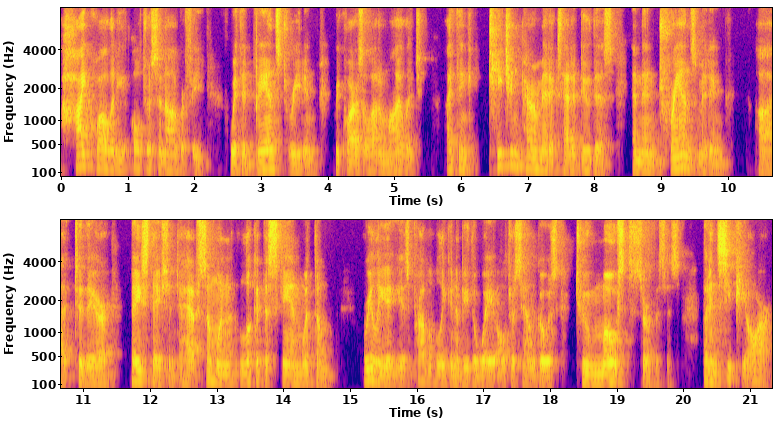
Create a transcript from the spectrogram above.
high quality ultrasonography with advanced reading requires a lot of mileage, I think teaching paramedics how to do this and then transmitting uh, to their base station to have someone look at the scan with them really is probably going to be the way ultrasound goes to most services. But in CPR,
